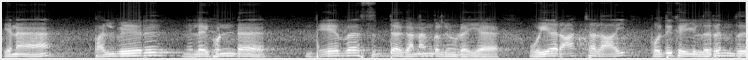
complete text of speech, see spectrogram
என பல்வேறு நிலை கொண்ட தேவ சித்த கணங்களினுடைய உயராற்றலாய் பொதிகையிலிருந்து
